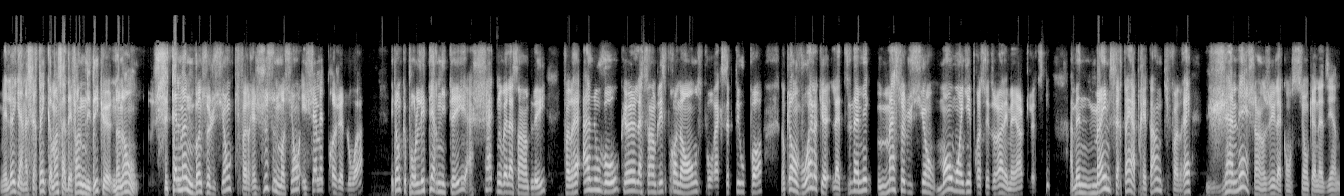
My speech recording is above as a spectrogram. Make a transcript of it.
Mais là, il y en a certains qui commencent à défendre l'idée que non, non, c'est tellement une bonne solution qu'il faudrait juste une motion et jamais de projet de loi. Et donc, pour l'éternité, à chaque nouvelle assemblée, il faudrait à nouveau que l'assemblée se prononce pour accepter ou pas. Donc là, on voit là, que la dynamique, ma solution, mon moyen procédural est meilleur que le tien, amène même certains à prétendre qu'il faudrait jamais changer la Constitution canadienne.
